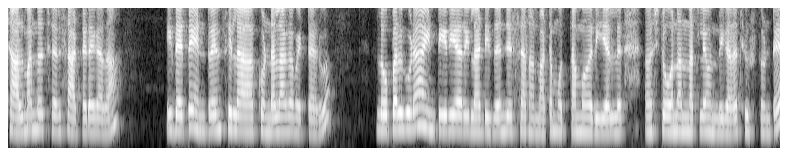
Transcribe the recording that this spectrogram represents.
చాలామంది వచ్చారు సాటర్‌డే కదా ఇదైతే ఎంట్రన్స్ ఇలా కొండలాగా పెట్టారు. లోపల కూడా ఇంటీరియర్ ఇలా డిజైన్ చేశారనమాట మొత్తం రియల్ స్టోన్ అన్నట్లే ఉంది కదా చూస్తుంటే.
